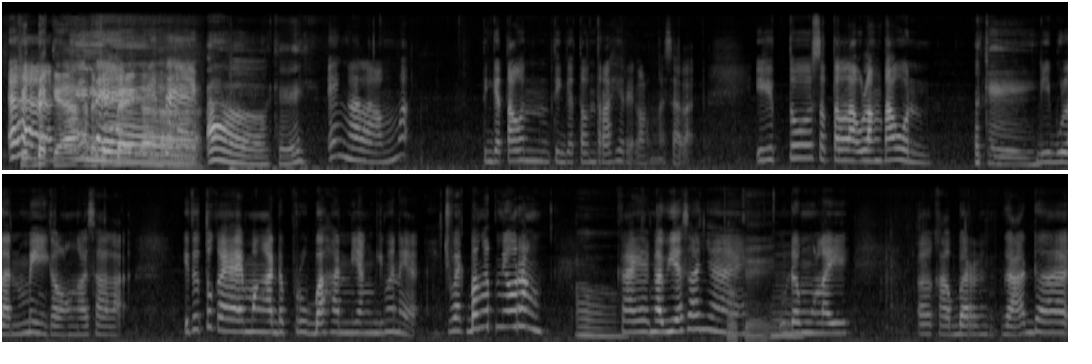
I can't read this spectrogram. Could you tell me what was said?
Ah, feedback ya, ada feedback, feedback. ah. Oh, oke. eh nggak lama tiga tahun tiga tahun terakhir ya kalau nggak salah itu setelah ulang tahun Oke. di bulan Mei kalau nggak salah itu tuh kayak emang ada perubahan yang gimana ya cuek banget nih orang Oh. kayak nggak biasanya Oke. udah mulai eh, kabar nggak ada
